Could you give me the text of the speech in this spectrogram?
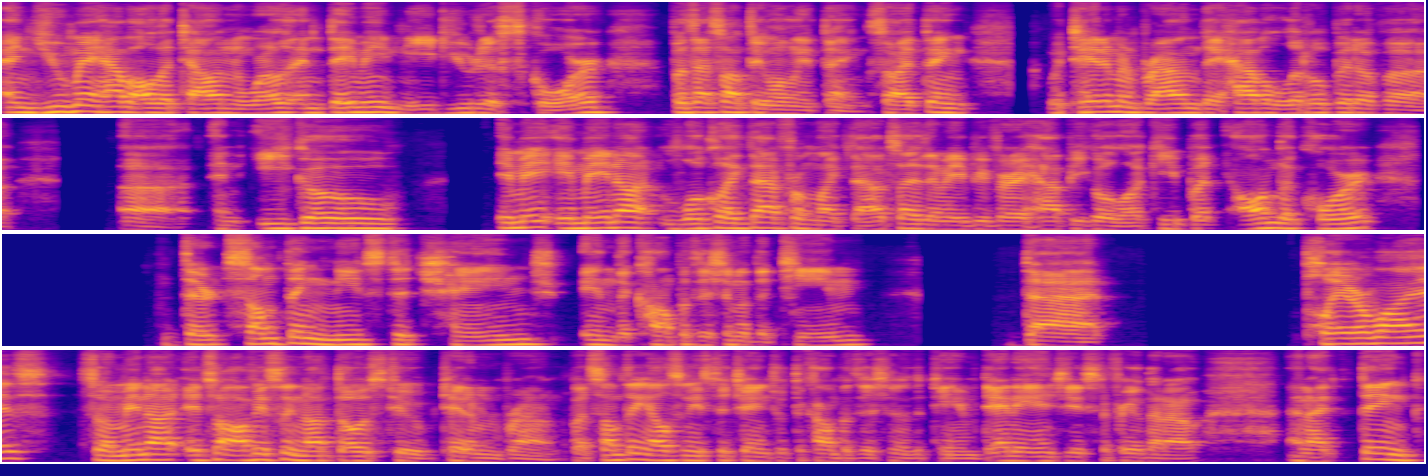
And you may have all the talent in the world and they may need you to score but that's not the only thing. So i think with tatum and brown they have a little bit of a uh an ego. It may it may not look like that from like the outside. They may be very happy go lucky but on the court there something needs to change in the composition of the team that player wise, so it may not it's obviously not those two, Tatum and Brown, but something else needs to change with the composition of the team. Danny Ainge needs to figure that out. And I think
